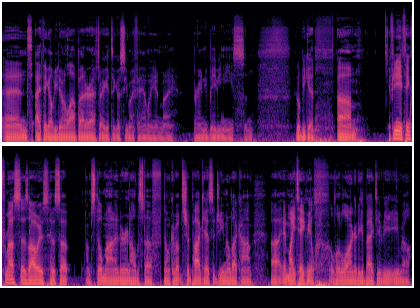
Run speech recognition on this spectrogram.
and I think I'll be doing a lot better after I get to go see my family and my brand new baby niece, and it'll be good. Um, if you need anything from us, as always, hit us up. I'm still monitoring all the stuff. Don't give up the ship podcast at gmail.com. Uh, it might take me a, little longer to get back to you via email,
